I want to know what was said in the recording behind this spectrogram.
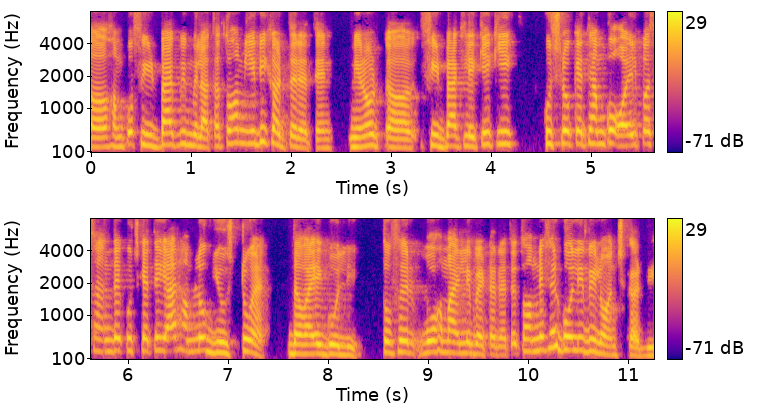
uh, हमको फीडबैक भी मिला था। तो हम ये भी करते रहते हैं यू नो फीडबैक लेके कि कुछ लोग कहते हैं हमको ऑयल पसंद है। कुछ कहते हैं यार हम लोग यूज़ टू हैं दवाई गोली। तो फिर वो हमारे लिए बेटर रहते। तो हमने फिर गोली भी लॉन्च कर दी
